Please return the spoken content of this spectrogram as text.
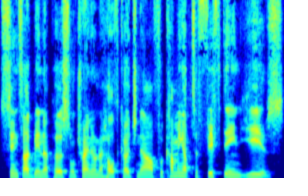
since i've been a personal trainer and a health coach now for coming up to 15 years.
